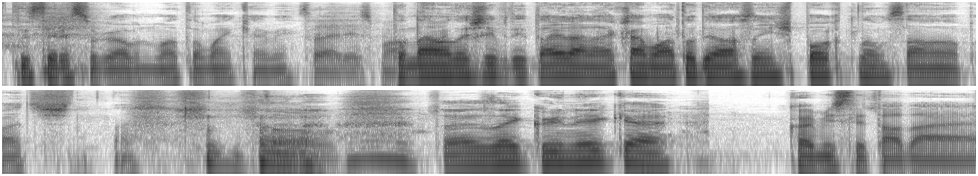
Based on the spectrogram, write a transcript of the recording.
Ti si res ogaben, ima to majke mi. To je res To malo. nam da šli v Italiji, ne kaj ima to dela s svojim športlom, samo pač. To- To je zdaj kuj nekaj. Kaj mislite, da je,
